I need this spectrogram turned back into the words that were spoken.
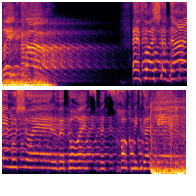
ריקה. איפה השדיים? הוא שואל, ופורץ בצחוק מתגלגל.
